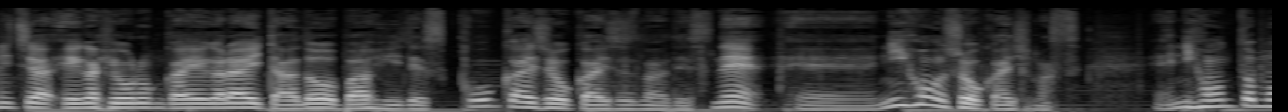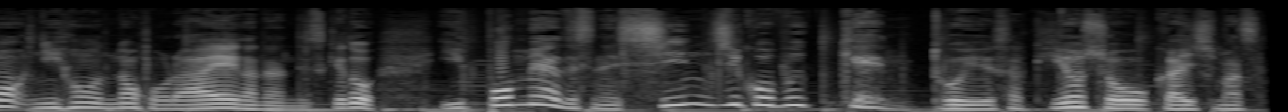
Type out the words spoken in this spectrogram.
んにちは。映画評論家、映画ライターのバフィーです。今回紹介するのはですね、えー、2本紹介します。え2本とも日本のホラー映画なんですけど、1本目はですね、新事故物件という作品を紹介します。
